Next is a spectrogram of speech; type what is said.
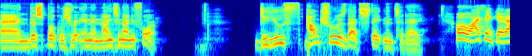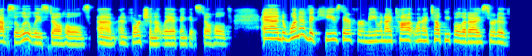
And this book was written in 1994. Do you, th- how true is that statement today? Oh, I think it absolutely still holds. Um, unfortunately, I think it still holds. And one of the keys there for me when I taught, when I tell people that I sort of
